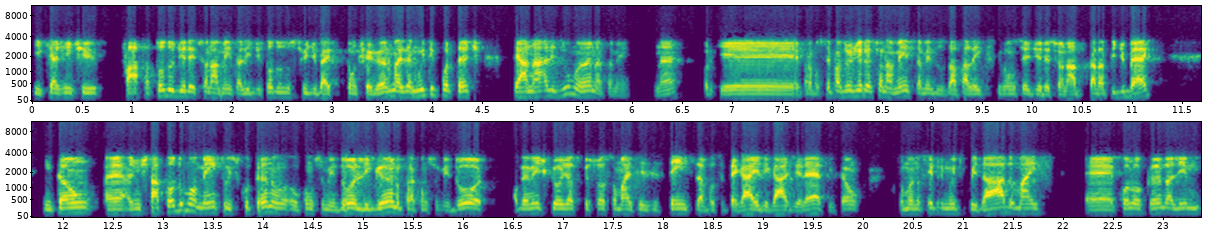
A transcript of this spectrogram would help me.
e que a gente faça todo o direcionamento ali de todos os feedbacks que estão chegando, mas é muito importante ter análise humana também, né? Porque para você fazer o direcionamento também dos data lakes que vão ser direcionados cada feedback, então é, a gente está todo momento escutando o consumidor, ligando para o consumidor. Obviamente que hoje as pessoas são mais resistentes a você pegar e ligar direto, então tomando sempre muito cuidado, mas é, colocando ali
